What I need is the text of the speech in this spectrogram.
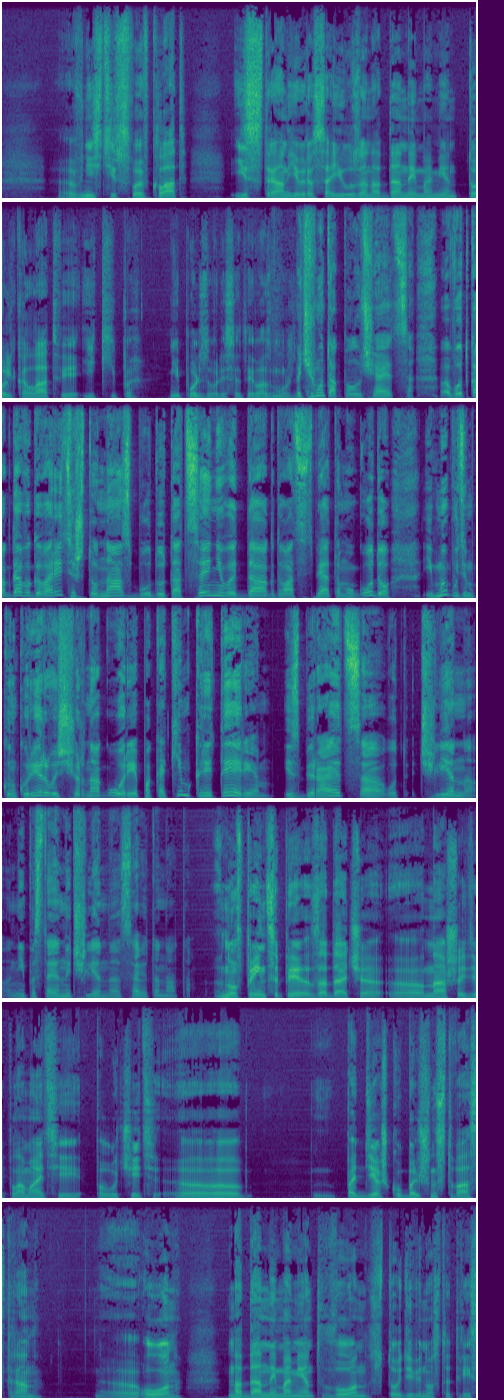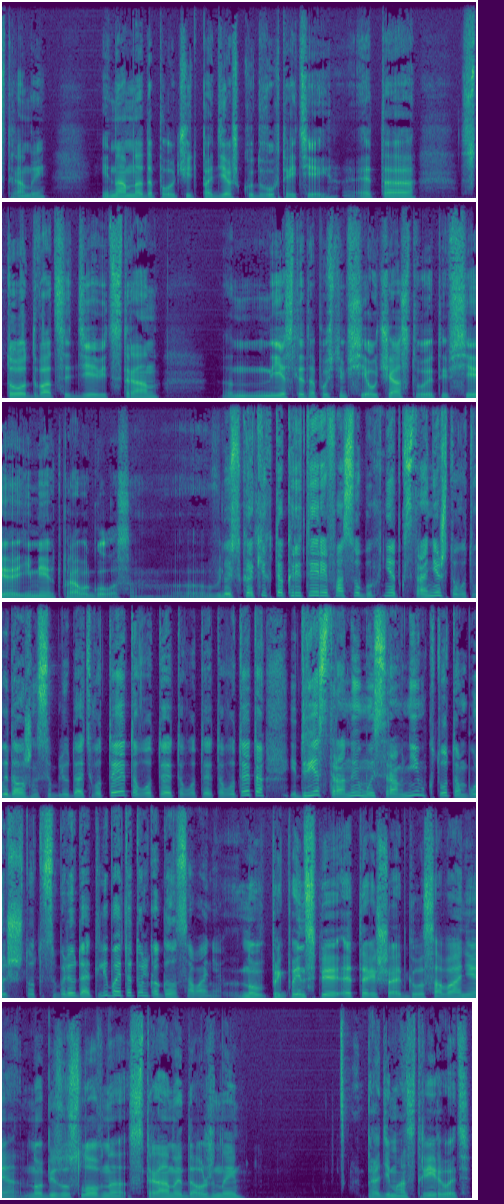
э, внести свой вклад. Из стран Евросоюза на данный момент только Латвия и Кипр не пользовались этой возможностью. Почему так получается? Вот когда вы говорите, что нас будут оценивать, да, к 2025 году, и мы будем конкурировать с Черногорией, по каким критериям избирается вот член, непостоянный член Совета НАТО? Ну, в принципе, задача э, нашей дипломатии получить э, поддержку большинства стран э, ООН. На данный момент в ООН 193 страны и нам надо получить поддержку двух третей. Это 129 стран, если, допустим, все участвуют и все имеют право голоса. То есть каких-то критериев особых нет к стране, что вот вы должны соблюдать вот это, вот это, вот это, вот это, и две страны мы сравним, кто там больше что-то соблюдает. Либо это только голосование? Ну, в принципе, это решает голосование, но, безусловно, страны должны продемонстрировать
